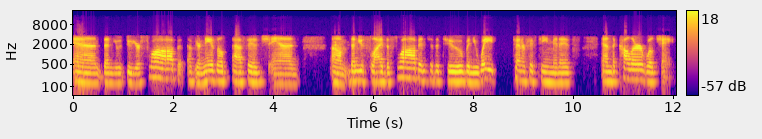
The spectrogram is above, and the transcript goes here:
and then you do your swab of your nasal passage, and um, then you slide the swab into the tube, and you wait 10 or 15 minutes, and the color will change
